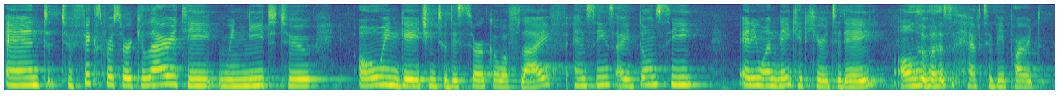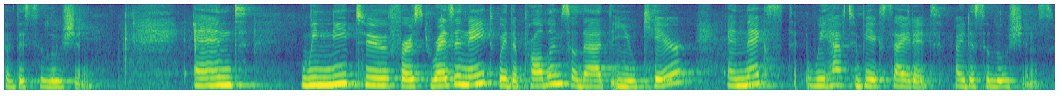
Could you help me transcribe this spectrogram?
And to fix for circularity, we need to all engage into this circle of life. And since I don't see anyone naked here today, all of us have to be part of this solution. And we need to first resonate with the problem so that you care. And next, we have to be excited by the solutions.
